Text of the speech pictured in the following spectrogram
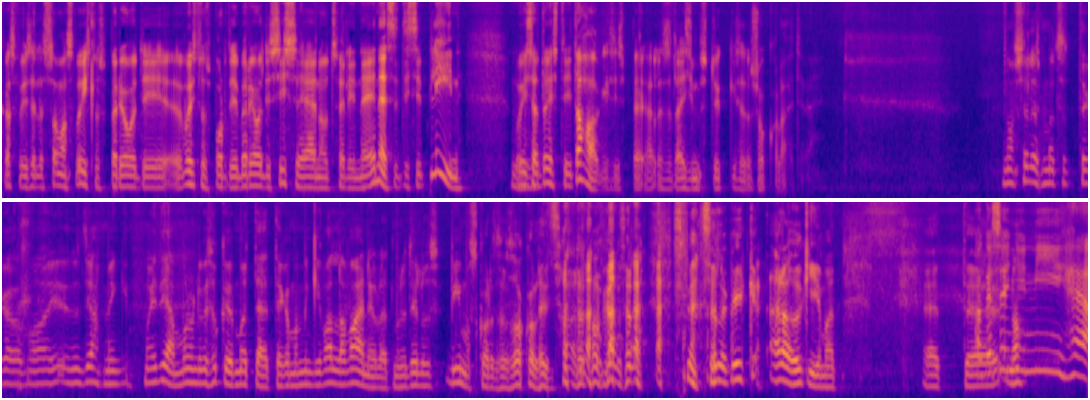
kas või selles samas võistlusperioodi, võistlusspordi perioodis sisse jäänud selline enesedistsipliin või mm -hmm. sa tõesti ei tahagi siis peale seda esimest tükki seda šokolaadi või? Noh, selles mõttes, et ega ma nüüd jah, mingi, ma ei tea, mul on nagu sihuke mõte, et ega ma mingi vallavaene ei ole, et ma nüüd elus viimast korda seda šokolaadi saan, et ma pean selle, pean selle kõik ära õgima, et et aga see on no, ju nii hea.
